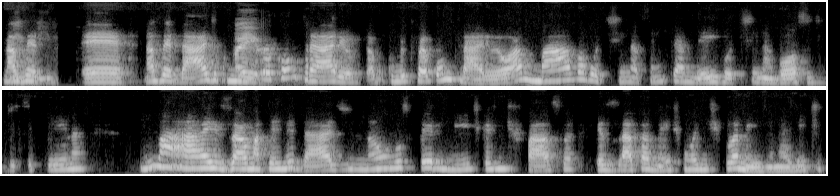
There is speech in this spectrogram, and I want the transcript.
Na, ver, é, na verdade, comigo foi o contrário. Comigo foi o contrário. Eu amava rotina, sempre amei rotina, gosto de disciplina, mas a maternidade não nos permite que a gente faça exatamente como a gente planeja, né? A gente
